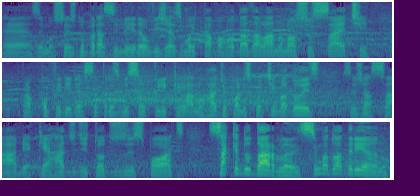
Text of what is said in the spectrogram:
É, as emoções do Brasileirão, 28 rodada lá no nosso site para conferir essa transmissão, clique lá no Rádio Poliesportiva 2. Você já sabe, aqui é a rádio de todos os esportes. Saque do Darlan, em cima do Adriano.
